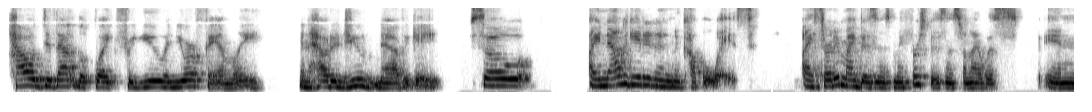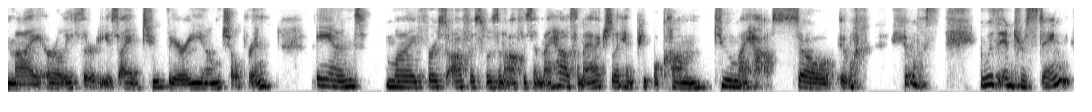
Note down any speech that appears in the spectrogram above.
how did that look like for you and your family? And how did you navigate? So I navigated it in a couple ways. I started my business, my first business, when I was in my early 30s. I had two very young children, and my first office was an office in my house, and I actually had people come to my house. So it, it was it was interesting.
